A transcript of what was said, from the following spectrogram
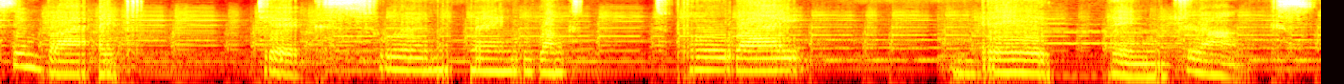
Symbiotic swimming trunks polite bathing trunks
